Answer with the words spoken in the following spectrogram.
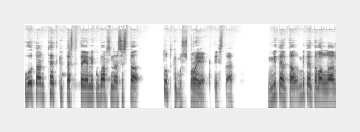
puhutaan nyt hetki tästä teidän niin kuin varsinaisesta tutkimusprojektista. Miten, ta- miten tavallaan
